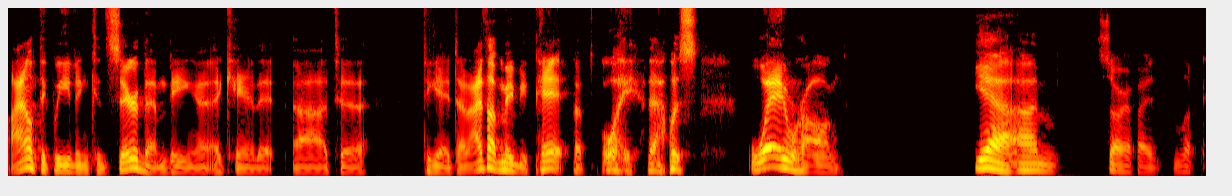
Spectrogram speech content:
I don't think we even considered them being a, a candidate uh to to get it done. I thought maybe Pitt, but boy, that was way wrong. Yeah, I'm sorry if I look.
